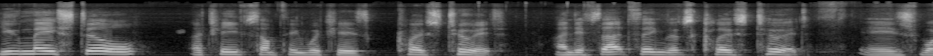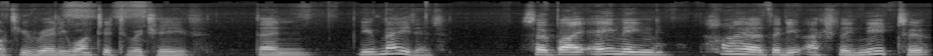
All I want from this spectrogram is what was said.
you may still achieve something which is close to it. And if that thing that's close to it is what you really wanted to achieve, then you've made it. So by aiming higher than you actually need to,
